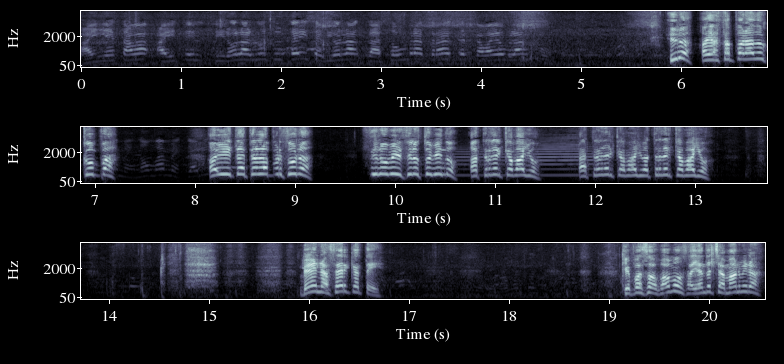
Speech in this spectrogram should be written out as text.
Ahí estaba, ahí te tiró la luz usted y se vio la, la sombra atrás del caballo blanco. Mira, allá está parado, compa. Ahí está atrás la persona. Sí lo vi, sí lo estoy viendo. Atrás del caballo. Atrás del caballo, atrás del caballo. Ven, acércate. ¿Qué pasó? Vamos, allá anda el chamán, mira.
